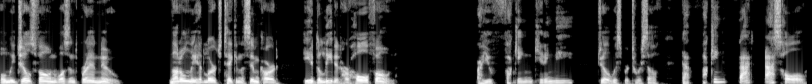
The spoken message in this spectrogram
only Jill's phone wasn't brand new. Not only had Lurch taken the SIM card, he had deleted her whole phone. Are you fucking kidding me? Jill whispered to herself. That fucking fat asshole.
